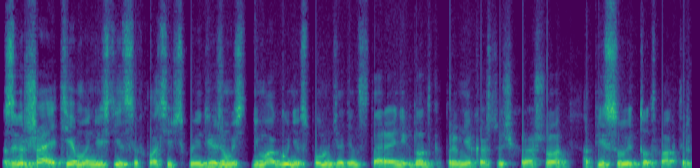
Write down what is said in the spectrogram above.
Завершая тему инвестиций в классическую недвижимость, не могу не вспомнить один старый анекдот, который, мне кажется, очень хорошо описывает тот фактор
